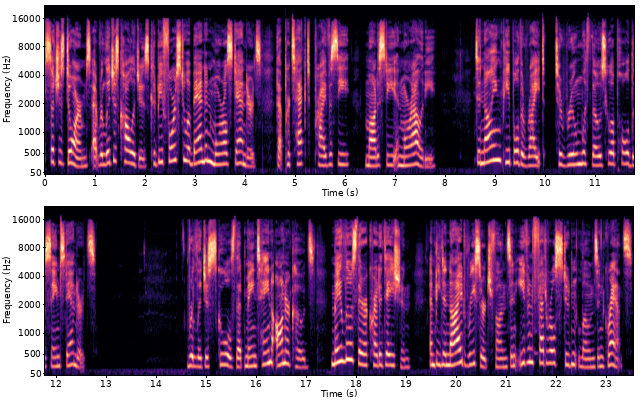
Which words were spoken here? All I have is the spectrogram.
such as dorms at religious colleges, could be forced to abandon moral standards that protect privacy, modesty, and morality, denying people the right to room with those who uphold the same standards. Religious schools that maintain honor codes may lose their accreditation and be denied research funds and even federal student loans and grants,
